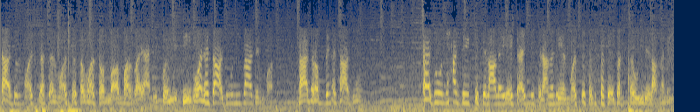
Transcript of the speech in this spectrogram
ساعدوا المؤسسة المؤسسة ما شاء الله مرة يعني كويسين وأنا ساعدوني بعد الم... بعد ربنا ساعدوني. ساعدوني حد يتصل علي يساعدني في العملية المؤسسة مش هتقدر تسوي لي العملية.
